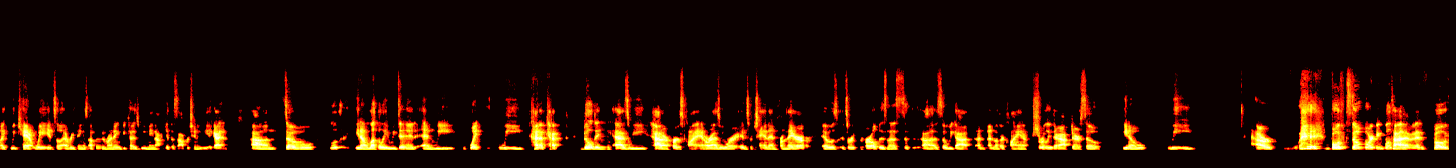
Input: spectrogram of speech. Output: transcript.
like we can't wait until everything is up and running because we may not get this opportunity again um, so you know, luckily we did, and we went, we kind of kept building as we had our first client or as we were entertaining. And then from there, it was it's a referral business uh, so we got an, another client shortly thereafter so you know we are both still working full time and both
